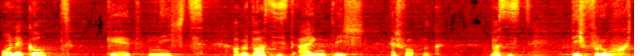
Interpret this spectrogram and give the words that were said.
Ohne Gott geht nichts. Aber was ist eigentlich Erfolg? Was ist die Frucht?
